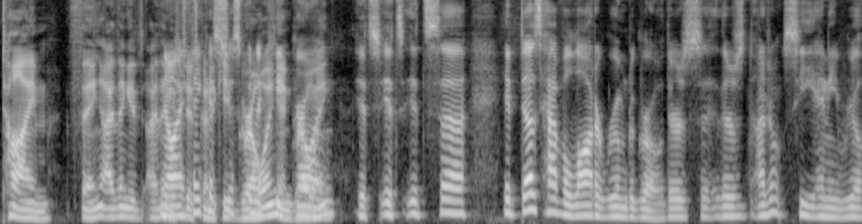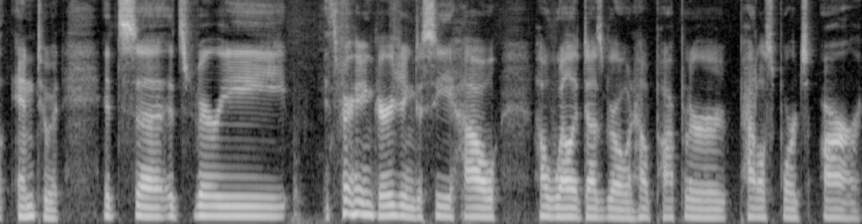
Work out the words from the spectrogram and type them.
time thing. I think it's I think no, it's just going to keep growing keep and growing. It's it's it's uh it does have a lot of room to grow. There's there's I don't see any real end to it. It's uh it's very it's very encouraging to see how how well it does grow and how popular paddle sports are.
